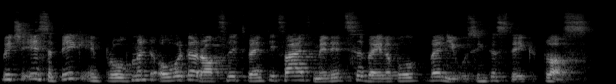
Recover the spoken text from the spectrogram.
which is a big improvement over the roughly 25 minutes available when using the Stick Plus.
